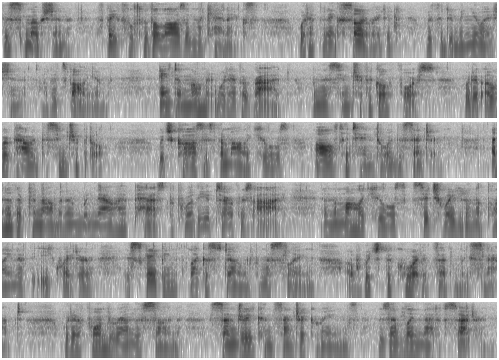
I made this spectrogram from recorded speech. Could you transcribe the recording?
This motion, faithful to the laws of mechanics, would have been accelerated with the diminution of its volume, and a moment would have arrived when the centrifugal force would have overpowered the centripetal, which causes the molecules all to tend toward the centre. Another phenomenon would now have passed before the observer's eye, and the molecules situated on the plane of the equator, escaping like a stone from a sling of which the cord had suddenly snapped, would have formed around the sun sundry concentric rings resembling that of Saturn.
